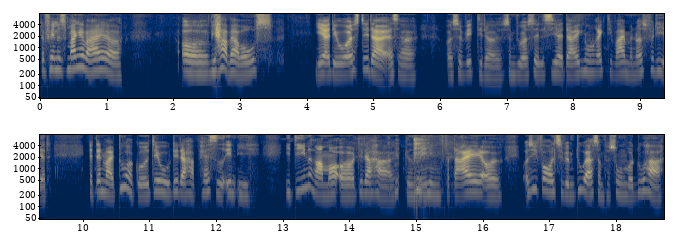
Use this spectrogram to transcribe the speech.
der findes mange veje, og, og vi har hver vores. Ja, det er jo også det, der altså, også er vigtigt, og som du også selv siger, at der er ikke nogen rigtig vej, men også fordi, at, at den vej, du har gået, det er jo det, der har passet ind i, i dine rammer, og det, der har givet mening for dig, og også i forhold til, hvem du er som person, hvor du har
